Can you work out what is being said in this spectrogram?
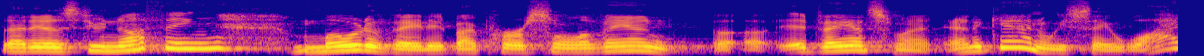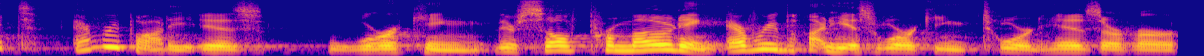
That is, do nothing motivated by personal uh, uh, advancement. And again, we say, What? Everybody is working. They're self promoting. Everybody is working toward his or her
